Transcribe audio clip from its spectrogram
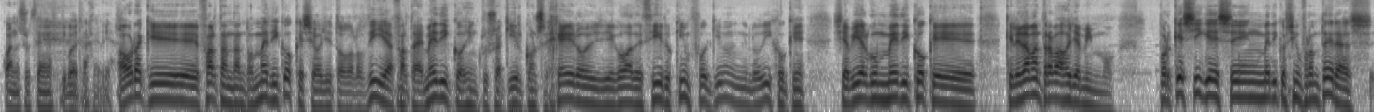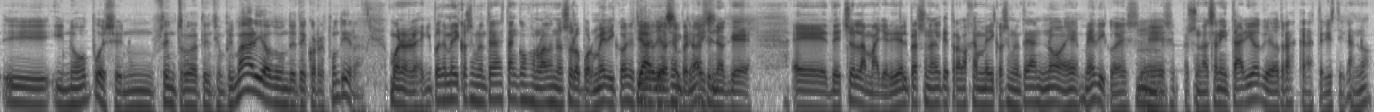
cuando suceden este tipo de tragedias. Ahora que faltan tantos médicos, que se oye todos los días, falta de médicos, incluso aquí el consejero llegó a decir, ¿quién fue? ¿Quién lo dijo? Que si había algún médico que, que le daban trabajo ya mismo. ¿Por qué sigues en Médicos Sin Fronteras y, no pues en un centro de atención primaria o donde te correspondiera? Bueno, los equipos de Médicos Sin Fronteras están conformados no solo por médicos, ya, ya siempre, ¿no? sino que eh, de hecho la mayoría del personal que trabaja en Médicos Sin Fronteras no es médico, es, mm. personal sanitario de otras características. ¿no?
